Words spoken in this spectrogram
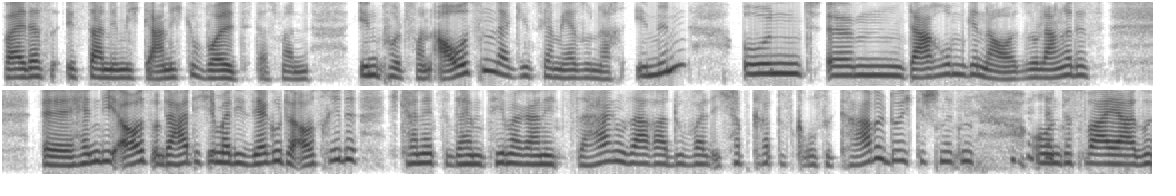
weil das ist dann nämlich gar nicht gewollt, dass man Input von außen, da geht es ja mehr so nach innen. Und ähm, darum, genau, solange das äh, Handy aus und da hatte ich immer die sehr gute Ausrede. Ich kann jetzt zu deinem Thema gar nichts sagen, Sarah, du, weil ich habe gerade das große Kabel durchgeschnitten und das war ja also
